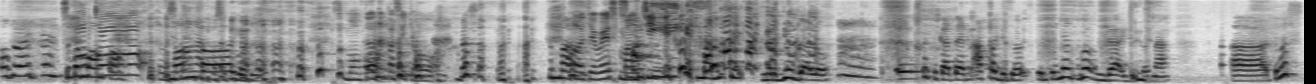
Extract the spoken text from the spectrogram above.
oh kurang ajar Semongko. semongko gua. gitu. Semongko tuh pasti cowok. Kalau cewek semangci. semangci bener juga loh. Terus dikatain apa gitu. Untungnya gue enggak gitu nah eh, terus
